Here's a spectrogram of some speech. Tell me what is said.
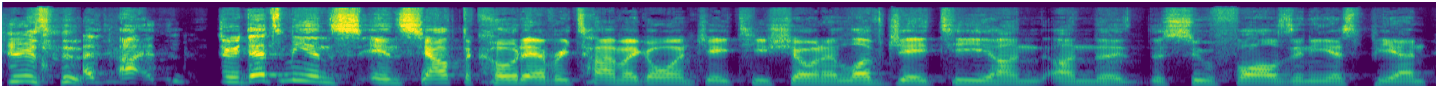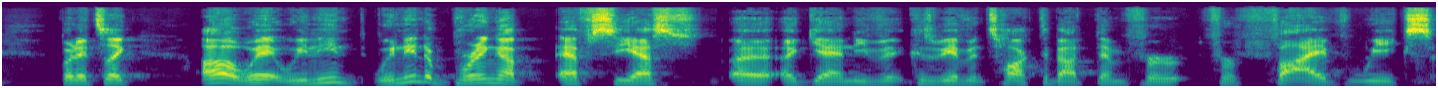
Here's I, I, dude, that's me in in South Dakota every time I go on JT show, and I love JT on on the the Sioux Falls and ESPN. But it's like, oh wait, we need we need to bring up FCS uh, again, even because we haven't talked about them for for five weeks.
